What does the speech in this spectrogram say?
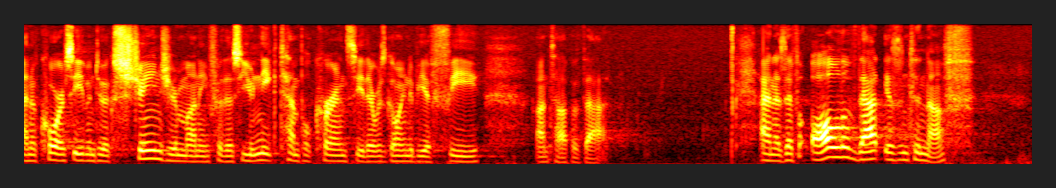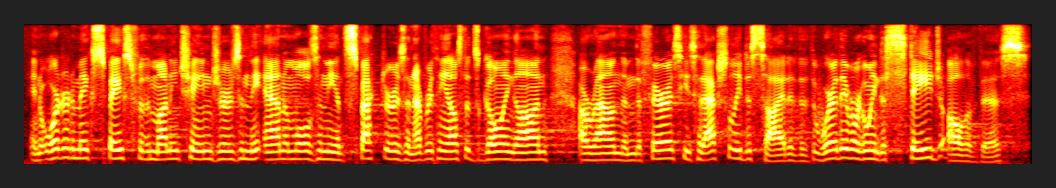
And of course, even to exchange your money for this unique temple currency, there was going to be a fee on top of that. And as if all of that isn't enough, in order to make space for the money changers and the animals and the inspectors and everything else that's going on around them, the Pharisees had actually decided that where they were going to stage all of this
